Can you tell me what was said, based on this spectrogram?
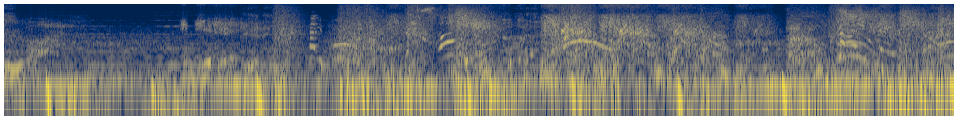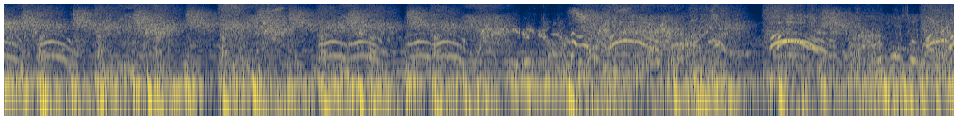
survive. Engage. Here comes. Smart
